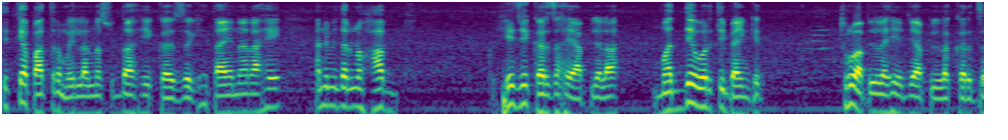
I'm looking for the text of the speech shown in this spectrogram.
तितक्या पात्र महिलांनासुद्धा हे कर्ज घेता येणार आहे. आणि मित्रांनो हा हे जे कर्ज आहे आपल्याला मध्यवर्ती बँकेत थ्रू आपल्याला हे जे आपल्याला कर्ज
